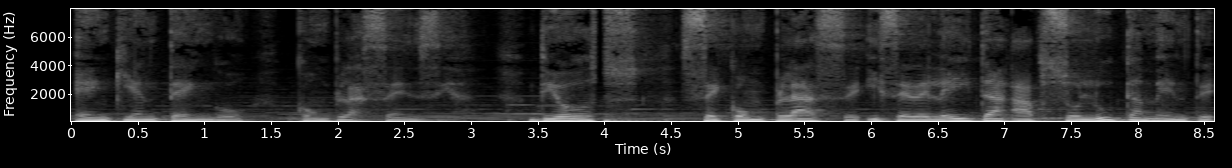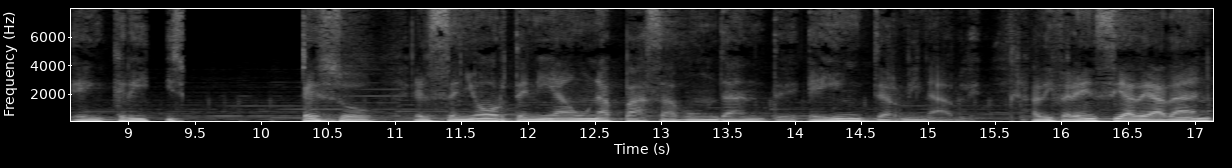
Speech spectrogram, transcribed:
en quien tengo complacencia. Dios se complace y se deleita absolutamente en Cristo. Eso el Señor tenía una paz abundante e interminable. A diferencia de Adán,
